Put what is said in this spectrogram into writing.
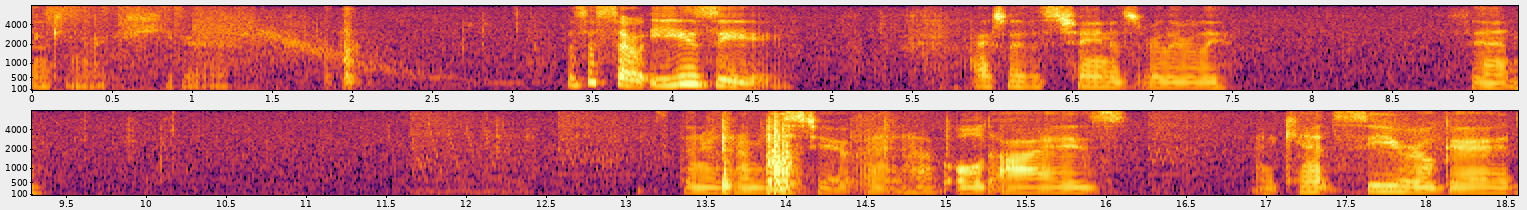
Thinking right here. This is so easy. Actually, this chain is really, really thin. It's thinner than I'm used to, and I have old eyes, and I can't see real good.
